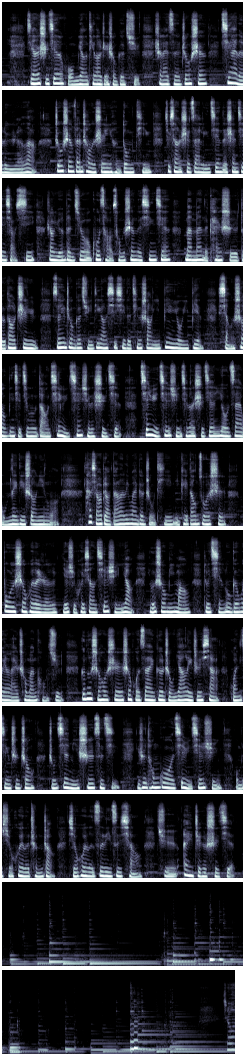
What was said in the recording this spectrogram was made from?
接下来时间我们要听到这首歌曲是来自周深《亲爱的旅人》啊，周深翻唱的声音很动听。就像是在林间的山涧小溪，让原本就枯草丛生的心间，慢慢的开始得到治愈。所以这首歌曲一定要细细的听上一遍又一遍，享受并且进入到《千与千寻》的世界。《千与千寻》前段时间又在我们内地上映了。他想要表达的另外一个主题，你可以当做是步入社会的人，也许会像千寻一样，有的时候迷茫，对前路跟未来充满恐惧，更多时候是生活在各种压力之下、环境之中，逐渐迷失自己。也是通过千与千寻，我们学会了成长，学会了自立自强，去爱这个世界。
